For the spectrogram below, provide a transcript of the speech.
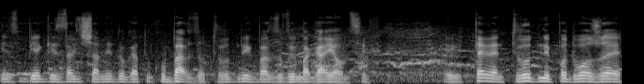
więc bieg jest zaliczany do gatunków bardzo trudnych, bardzo wymagających. Y, Teren trudny, podłoże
